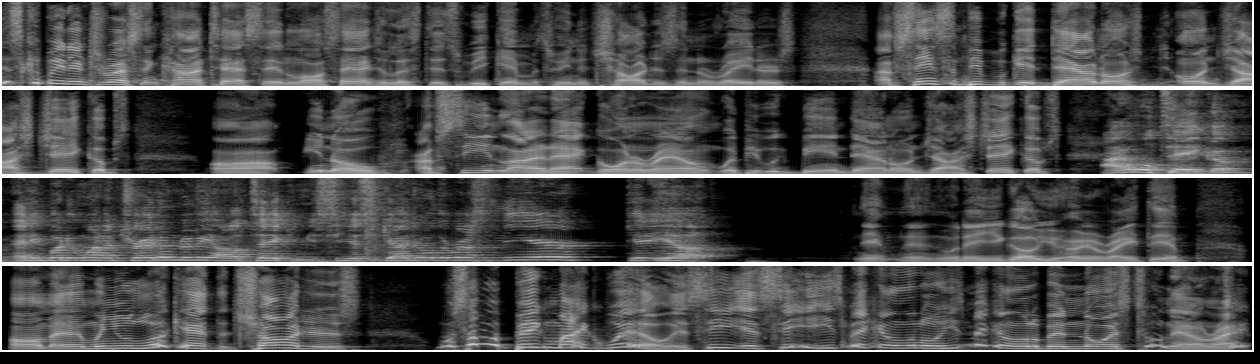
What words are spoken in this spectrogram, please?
This could be an interesting contest in Los Angeles this weekend between the Chargers and the Raiders. I've seen some people get down on on Josh Jacobs. Uh, you know, I've seen a lot of that going around with people being down on Josh Jacobs. I will take him. Anybody want to trade him to me? I'll take him. You see a schedule the rest of the year? Get Giddy up. Yeah, well, there you go. You heard it right there. Um, and when you look at the Chargers, what's up with Big Mike Will? Is he is he he's making a little he's making a little bit of noise too now, right?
